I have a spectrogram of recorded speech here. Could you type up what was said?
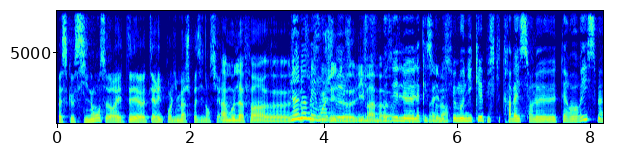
parce que sinon, ça aurait été euh, terrible pour l'image présidentielle. Un mot de la fin euh, non, sur non, ce mais moi, sujet je, de l'imam. Je poser la question à M. Moniquet, puisqu'il travaille sur le terrorisme.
